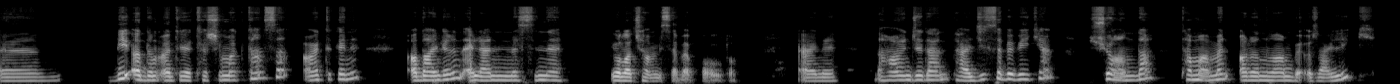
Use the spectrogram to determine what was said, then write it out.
emm, bir adım öteye taşımaktansa artık hani adayların elenmesine yol açan bir sebep oldu. Yani daha önceden tercih sebebiyken şu anda tamamen aranılan bir özellik.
